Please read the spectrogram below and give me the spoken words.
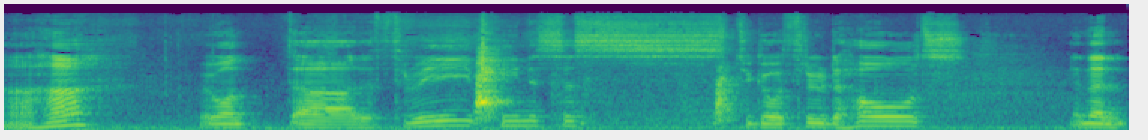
Uh huh. We want uh, the three penises to go through the holes and then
